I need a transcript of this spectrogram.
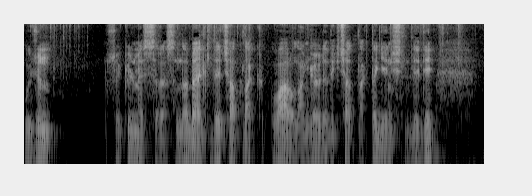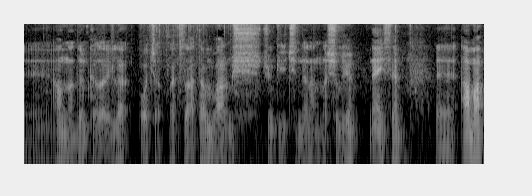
ucun sökülmesi sırasında belki de çatlak var olan gövdedeki çatlak da genişledi. Ee, anladığım kadarıyla o çatlak zaten varmış. Çünkü içinden anlaşılıyor. Neyse. Ee, ama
